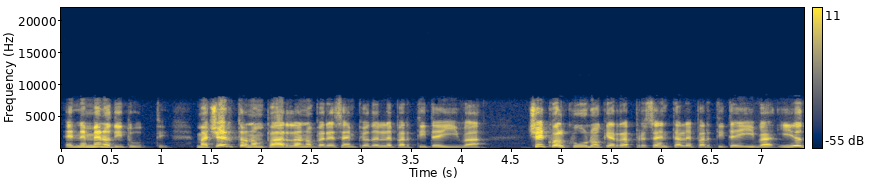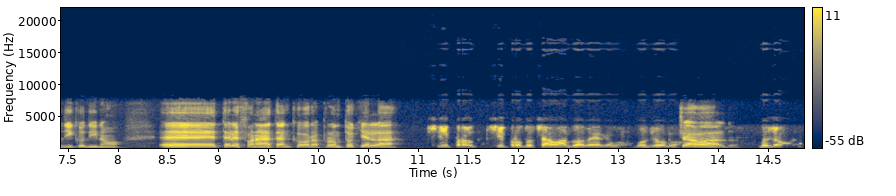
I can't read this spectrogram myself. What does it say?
e nemmeno di tutti. Ma certo non parlano per esempio delle partite IVA. C'è qualcuno che rappresenta le partite IVA? Io dico di no. Eh, telefonata ancora, pronto chi è là? Sì pronto, sì, pronto, ciao Aldo da Bergamo, buongiorno. Ciao Aldo. Buongiorno.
